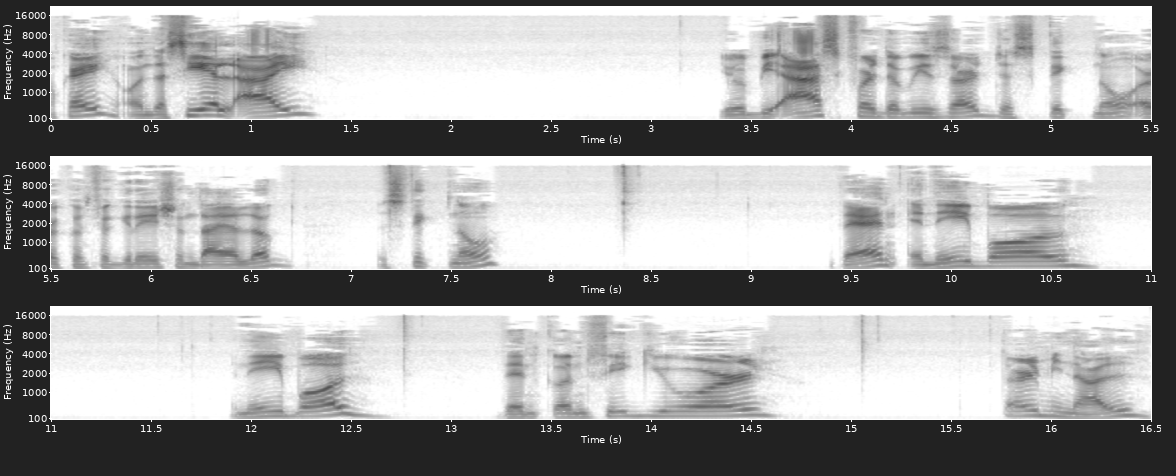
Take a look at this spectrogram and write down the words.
Okay, on the CLI, You'll be asked for the wizard. Just click no or configuration dialog. Just click no. Then enable. Enable. Then configure terminal.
